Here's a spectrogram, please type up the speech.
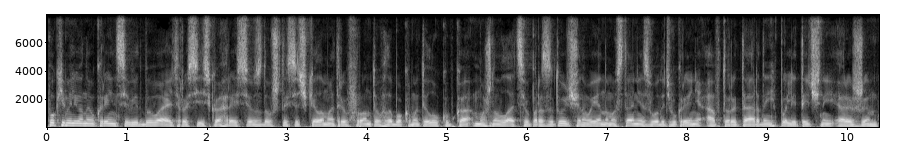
Поки мільйони українців відбивають російську агресію вздовж тисяч кілометрів фронту в глибокому тилу, кубка можновладців, паразитуючи на воєнному стані, зводить в Україні авторитарний політичний режим.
